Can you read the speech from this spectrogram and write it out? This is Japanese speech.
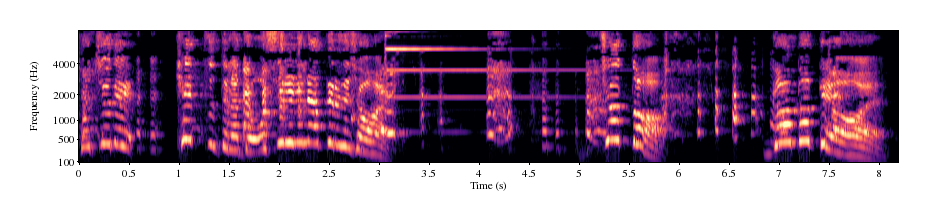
途中で、ケッツってなってお尻になってるでしょ、おい。ちょっと頑張ってよ、おい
